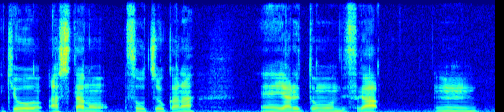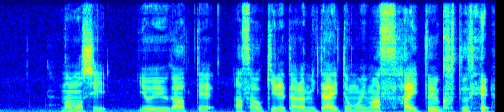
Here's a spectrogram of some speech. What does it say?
今日明日の早朝かな、えー、やると思うんですがうん、まあ、もし余裕があって朝起きれたら見たいと思います。はいということで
